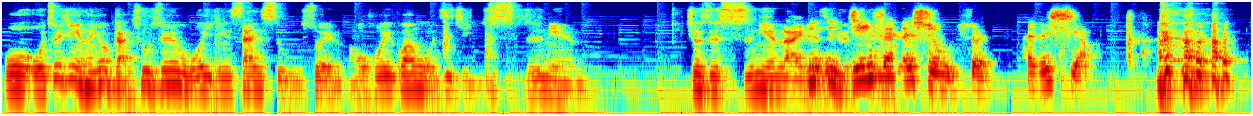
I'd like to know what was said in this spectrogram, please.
我我最近很有感触，是因为我已经三十五岁了嘛，我回观我自己十年，就是十年来的。你已经三十五岁，很小。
